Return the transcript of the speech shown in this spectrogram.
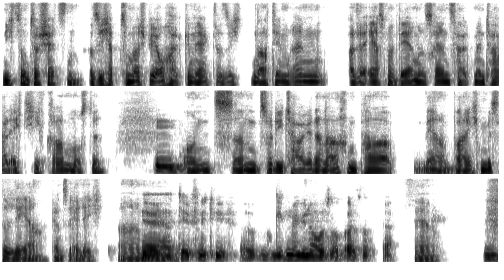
nicht zu unterschätzen. Also ich habe zum Beispiel auch halt gemerkt, dass ich nach dem Rennen, also erstmal während des Rennens halt mental echt tief graben musste. Mhm. Und ähm, so die Tage danach ein paar, ja, war ich ein bisschen leer, ganz ehrlich. Ähm, ja, ja, definitiv. Äh, ging mir genauso. Also, ja. ja. Mhm.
